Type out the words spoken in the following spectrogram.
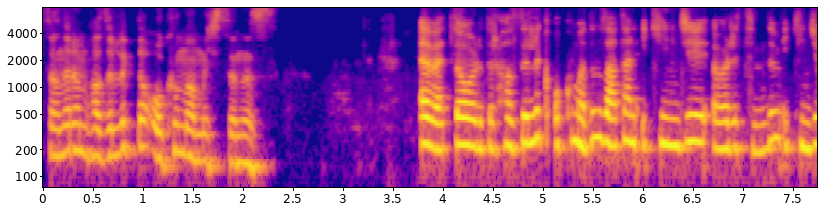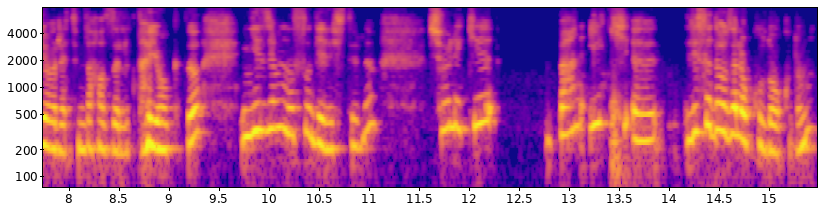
Sanırım hazırlıkta okumamışsınız. Evet doğrudur. Hazırlık okumadım. Zaten ikinci öğretimdim. İkinci öğretimde hazırlıkta yoktu. İngilizcemi nasıl geliştirdim? Şöyle ki ben ilk e, lisede özel okulda okudum.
